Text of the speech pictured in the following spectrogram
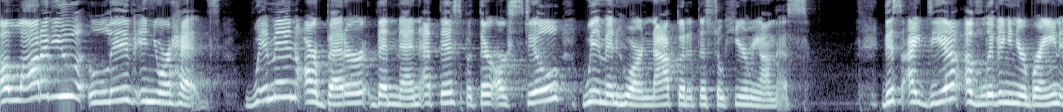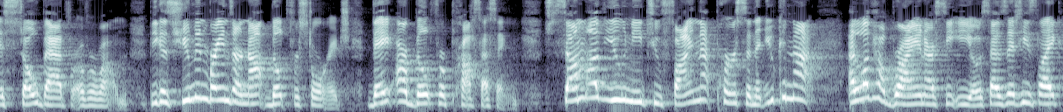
A lot of you live in your heads. Women are better than men at this, but there are still women who are not good at this. So hear me on this. This idea of living in your brain is so bad for overwhelm because human brains are not built for storage. They are built for processing. Some of you need to find that person that you cannot. I love how Brian, our CEO, says it. He's like,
